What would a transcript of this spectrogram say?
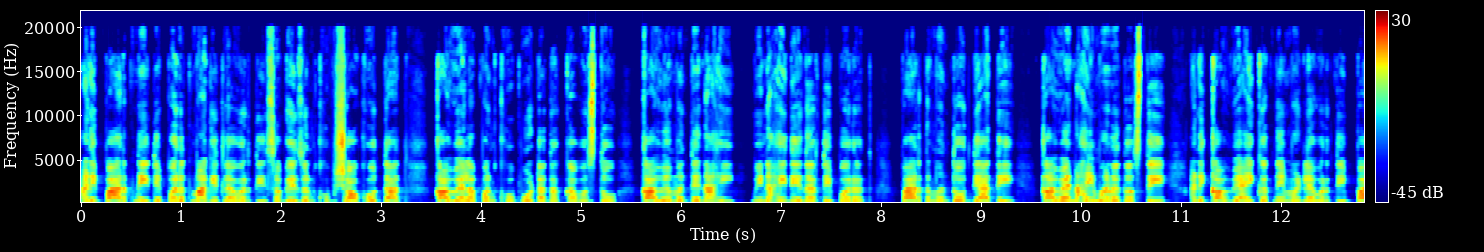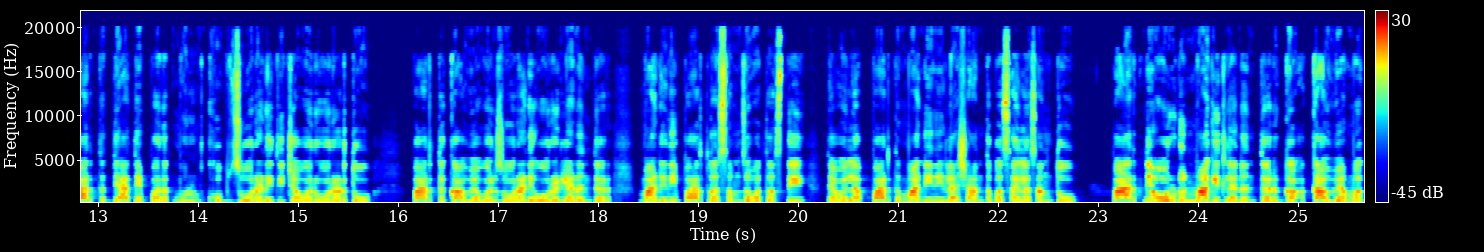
आणि पार्थने ते परत मागितल्यावरती सगळेजण खूप शॉक होतात. काव्याला पण खूप मोठा धक्का बसतो. काव्य म्हणते नाही मी नाही देणार ते परत. पार्थ म्हणतो द्या ते. काव्य नाही म्हणत असते आणि काव्य ऐकत नाही म्हटल्यावरती पार्थ द्या ते परत म्हणून खूप जोराने तिच्यावर ओरडतो. पार्थ काव्यावर जोराने ओरडल्यानंतर मानिनी पार्थला समजवत असते. त्यावेळेला पार्थ मानिनीला शांत बसायला सांगतो. पार्थने ओरडून मागितल्यानंतर ग काव्या मग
